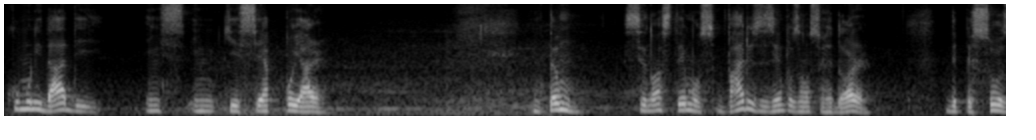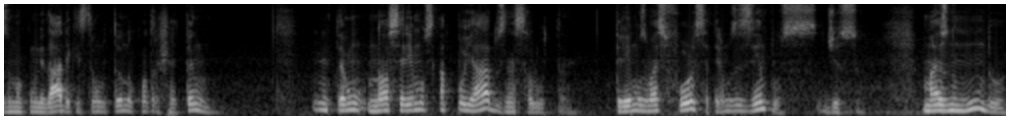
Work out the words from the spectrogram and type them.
comunidade em, em que se apoiar. Então, se nós temos vários exemplos ao nosso redor de pessoas numa comunidade que estão lutando contra Shaitan, então nós seremos apoiados nessa luta. Teremos mais força, teremos exemplos disso. Mas no mundo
